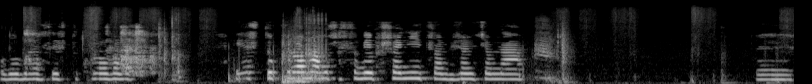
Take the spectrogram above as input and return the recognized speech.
O dobra, jest tu krowa. Jest tu krowa, muszę sobie pszenicą wziąć ją na... Yy,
